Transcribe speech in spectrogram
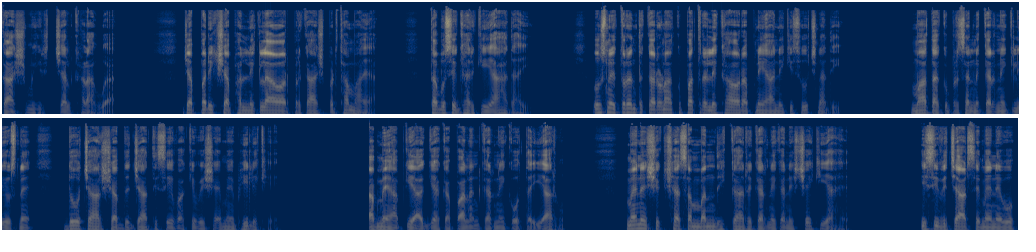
काश्मीर चल खड़ा हुआ। जब परीक्षा फल निकला और प्रकाश प्रथम आया, तब उसे घर की याद आई। उसने तुरंत करुणा को पत्र लिखा और अपने आने की सूचना दी। माता को प्रसन्न करने के लिए उसने दो चार शब्द जाति सेवा के विषय में भी लिखे। अब मैं आपकी आज्ञा का पालन करने को तैयार हूँ। मैंने शिक्षा संबंधी कार्य करने का निश्चय किया है। इसी विचार से मैंने वो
